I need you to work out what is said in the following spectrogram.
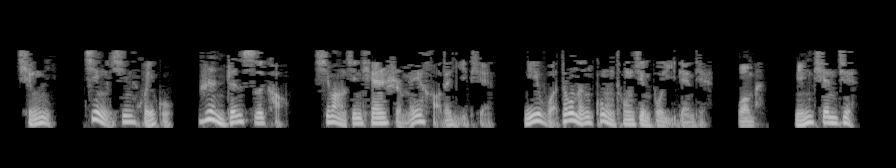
请你静心回顾，认真思考。希望今天是美好的一天，你我都能共同进步一点点。我们。明天见。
